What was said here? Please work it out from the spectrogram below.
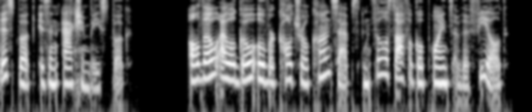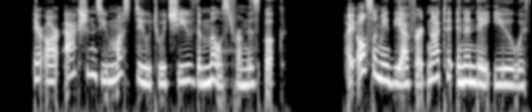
This book is an action based book. Although I will go over cultural concepts and philosophical points of the field, there are actions you must do to achieve the most from this book. I also made the effort not to inundate you with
